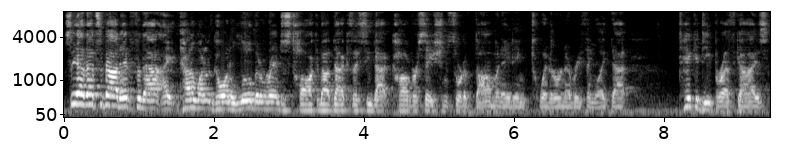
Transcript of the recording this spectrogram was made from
So yeah, that's about it for that. I kind of want to go on a little bit of rant, just talk about that because I see that conversation sort of dominating Twitter and everything like that. Take a deep breath, guys.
